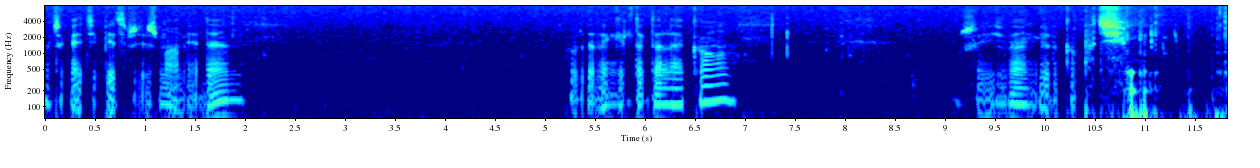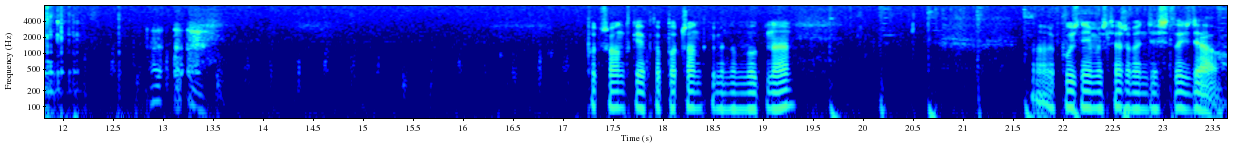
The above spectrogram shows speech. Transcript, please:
No czekajcie, piec przecież mam jeden. Kurde, węgiel tak daleko. Muszę iść węgiel wykopać. Początki, jak to początki będą nudne. Ale później myślę, że będzie się coś działo.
